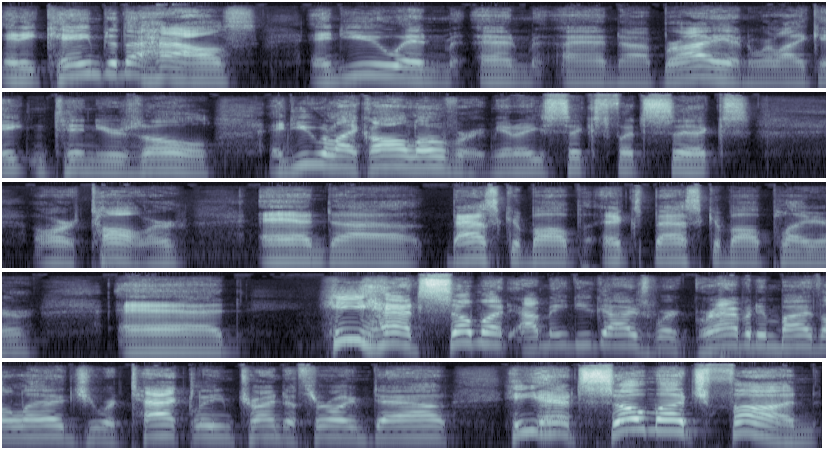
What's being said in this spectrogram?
and he came to the house and you and and and uh, Brian were like eight and ten years old, and you were like all over him. You know, he's six foot six or taller, and uh, basketball ex basketball player, and he had so much. I mean, you guys were grabbing him by the legs, you were tackling him, trying to throw him down. He had so much fun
